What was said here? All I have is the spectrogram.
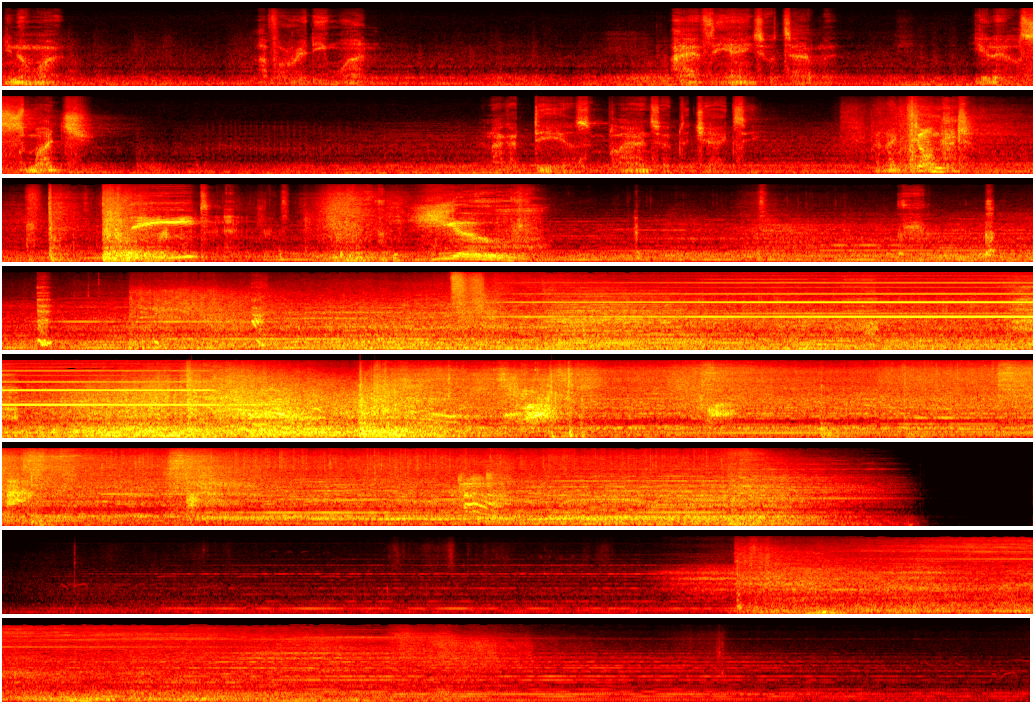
You know what? I've already won. I have the angel tablet. You little smudge. And I got deals and plans up to Jaxie. And I don't need you.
